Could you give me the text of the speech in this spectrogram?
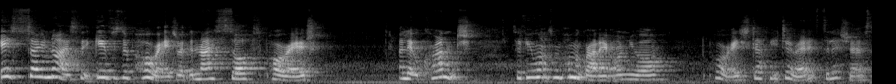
is so nice. It gives the porridge, like the nice soft porridge, a little crunch. So if you want some pomegranate on your porridge, definitely do it. It's delicious.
